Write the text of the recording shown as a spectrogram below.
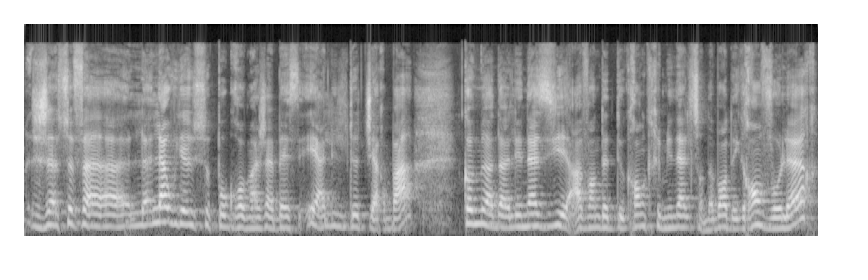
là où il y a eu ce pogrom à Jabès et à l'île de Djerba, comme les nazis, avant d'être de grands criminels, sont d'abord des grands voleurs,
